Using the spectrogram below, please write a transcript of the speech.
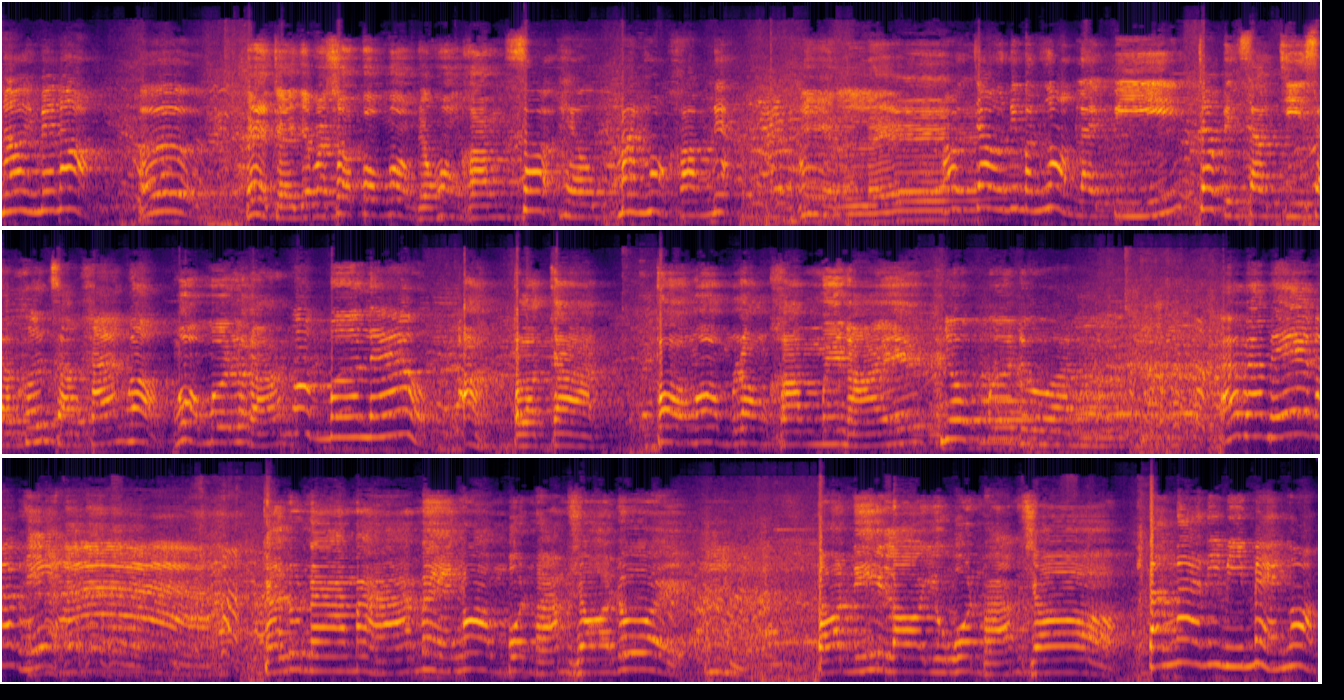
เน้อยแม่เนาะเออแน่ใจจะมาชอบป้องง่อมแถวห้องคเซาะแถวบ้านห้องคำเนี่ยำเห็นแล้วเอาเจ้านี่มันงอมหลายปี เจ้าเป็นสาวจีสาวเคินสาวค้างหรอกง่อมเมินแล้วกะงอมเมินแล้ว อะประกาศ พ่อง่อมร่องคำมีไหน ยกมือด่วนเอาบาเพบาเพอ่ากรุณามาหาแม่ง่อมบนผามชอด้วยอืมตอนนี้รออยู่บนผามชอตั้งหน้านี่มีแม่งอม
